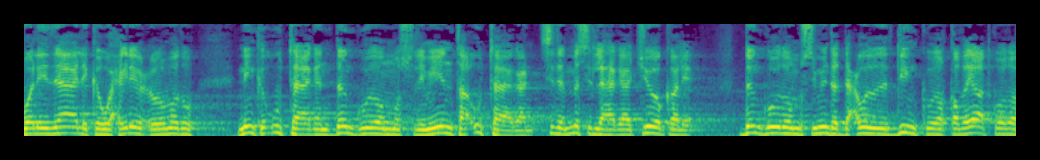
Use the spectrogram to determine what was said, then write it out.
walidaalika waxay leeyihiin ninka u taagan danguudoo muslimiinta u taagan sida masjid la hagaajiyoo kale danguudoo muslimiinta dacwadooda diinkooda qadayaadkooda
